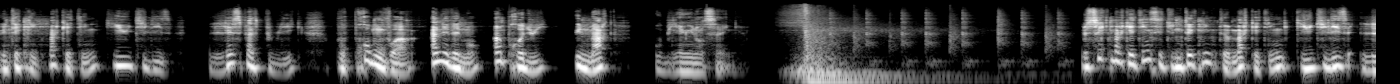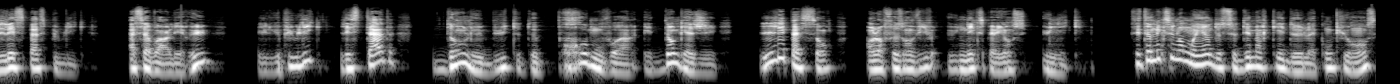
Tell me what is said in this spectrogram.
une technique marketing qui utilise l'espace public pour promouvoir un événement, un produit, une marque ou bien une enseigne. Le street marketing, c'est une technique de marketing qui utilise l'espace public, à savoir les rues, les lieux publics, les stades, dans le but de promouvoir et d'engager les passants en leur faisant vivre une expérience unique. C'est un excellent moyen de se démarquer de la concurrence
